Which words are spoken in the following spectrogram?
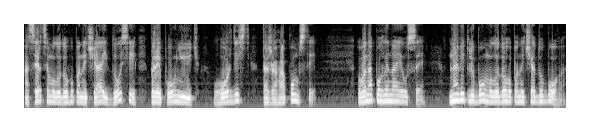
а серце молодого панича й досі переповнюють гордість та жага помсти. Вона поглинає усе, навіть любов молодого панича до Бога.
